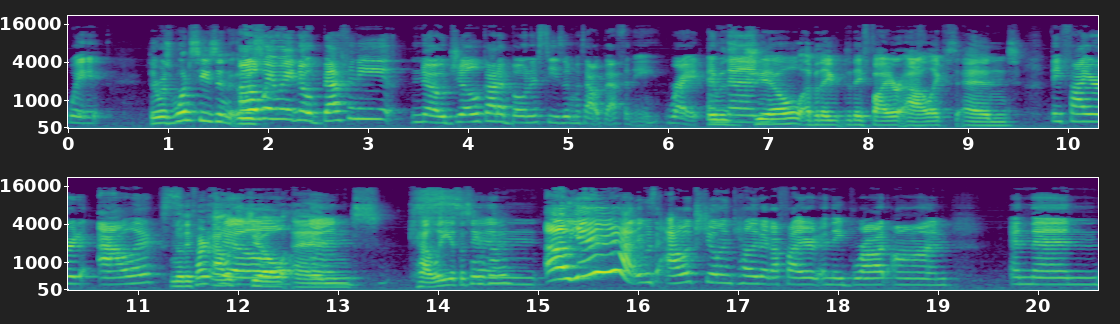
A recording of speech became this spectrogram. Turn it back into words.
Wait. there was one season. It was, oh wait, wait, no, Bethenny. No, Jill got a bonus season without Bethenny. Right. It and was then Jill, uh, but they did they fire Alex and They fired Alex. no, they fired Alex, Jill, and, Kelly at the same time. Oh yeah, yeah, yeah. It was Alex, Jill, and Kelly that got fired, and they brought on. And then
